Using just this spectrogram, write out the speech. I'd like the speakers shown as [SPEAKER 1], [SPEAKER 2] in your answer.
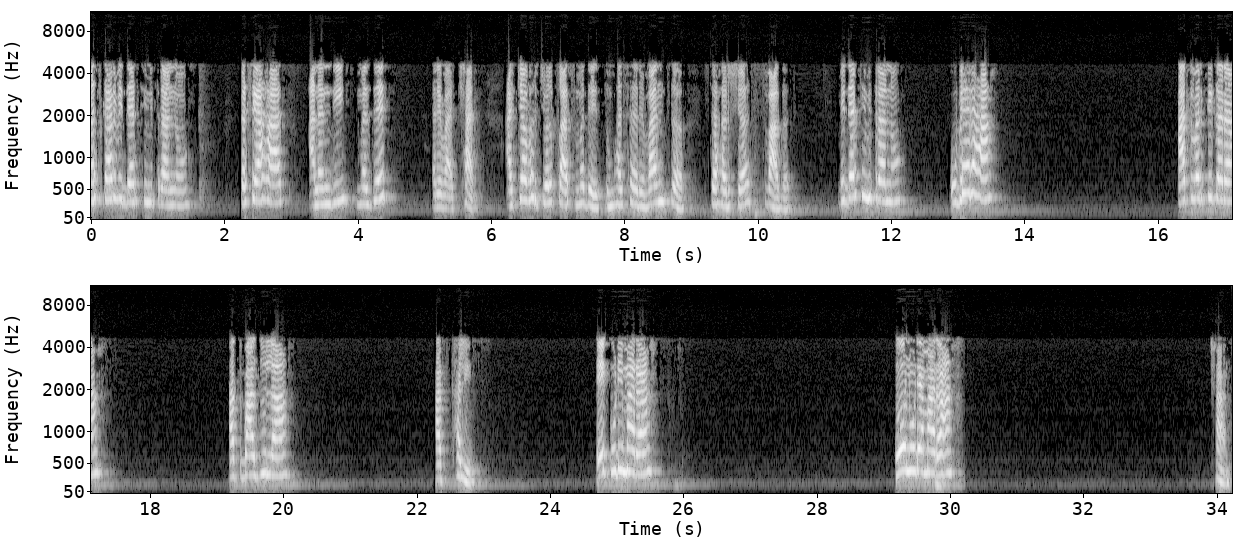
[SPEAKER 1] नमस्कार विद्यार्थी मित्रांनो. कसे आहात? आनंदी मजेत? अरे वा छान. आजच्या व्हर्च्युअल क्लासमध्ये तुम्हा सर्वांचं सहर्ष स्वागत. विद्यार्थी मित्रांनो उभे राहा. हात वरती करा. हात बाजूला. हात खाली. एक उडी मारा. दोन उड्या मारा. छान.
